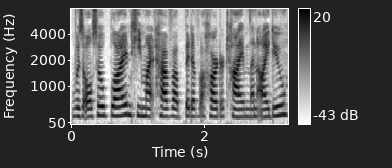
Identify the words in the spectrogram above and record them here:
was also blind, he might have a bit of a harder time than I do.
